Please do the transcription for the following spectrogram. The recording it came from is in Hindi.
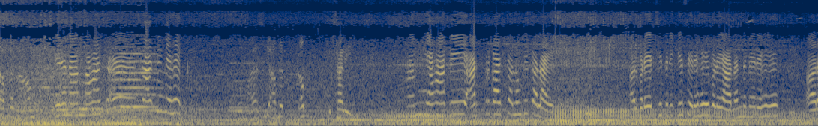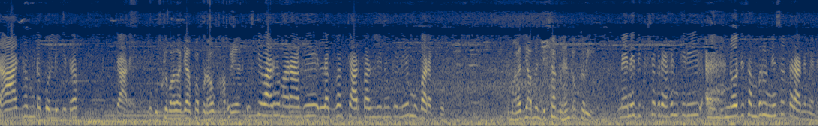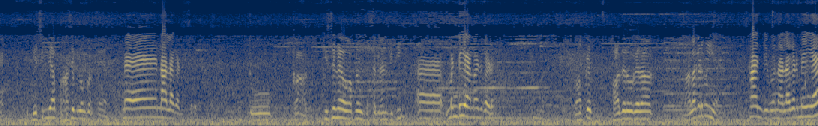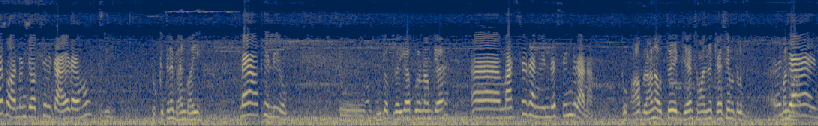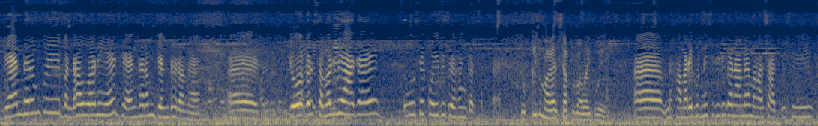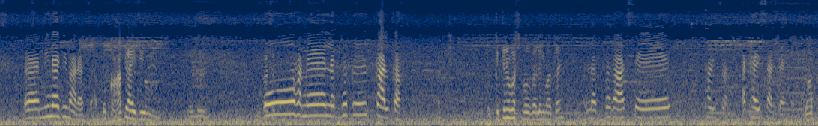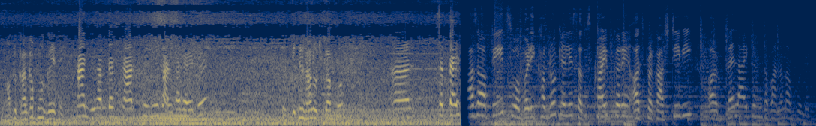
आपका नाम? मेरा नाम महा साध्वी महक। तो महाराज जी आपने कब शिक्षा ली हम यहाँ पे अर्थ प्रकाश शालों के कल आए थे। और बड़े अच्छे तरीके से रहे बड़े आनंद में रहे और आज हम डकोली की तरफ़ जा रहे हैं। तो उसके बाद आगे आपका पढ़ाओ कहाँ पे है? उसके बाद हमारा आगे लगभग चार पाँच दिनों के लिए मुबारकपुर। तो महाराज जी आपने दीक्षा ग्रहण कब करी? मैंने दीक्षा ग्रहण करी नौ दिसंबर उन्नीस सौ तिरानवे में। तो बेसिकली आप कहाँ से बिलोंग करते हैं? मैं नालागढ़ से। तो किस जगह आपने दीक्षा ग्रहण की थी? अ, मंडी अहमदगढ़ तो आपके फादर वगैरह नालागढ़ में ही है? हाँ जी वो नालागढ़ में ही है। गवर्नमेंट जॉब से रिटायर्ड है हूँ जी। तो कितने बहन भाई? मैं अकेली हूँ। तो उनके पिताजी का पूरा नाम क्या है? मास्टर रणविंदर सिंह राणा। तो आप राणा होते हो एक जैन समाज में कैसे मतलब जैन धर्म कोई बंधा हुआ नहीं है जैन धर्म जन धर्म है। जो अगर समझ में आ जाए तो उसे कोई भी ग्रहण कर सकता है। तो किस महाराज से आप प्रभावित हुए? हमारे गुरनी श्री जी का नाम है महासाध्वी श्री मीना जी महाराज साहब। तो कहाँ पे आई थी वो? हमें लगभग काल का अच्छा। तो कितने वर्ष पहले की बात है? लगभग आज से अट्ठाईस साल पहले तो आप वहाँ पे कालका पहुँच गए थे? हाँ जी हम दस चार्ज के लिए कालका गए थे। तो कितने साल हो चुके आपको? सत्ताईस। ताज़ा अपडेट्स व बड़ी खबरों के लिए सब्सक्राइब करें आज प्रकाश टीवी और बेल आइकन दबाना ना भूलें।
